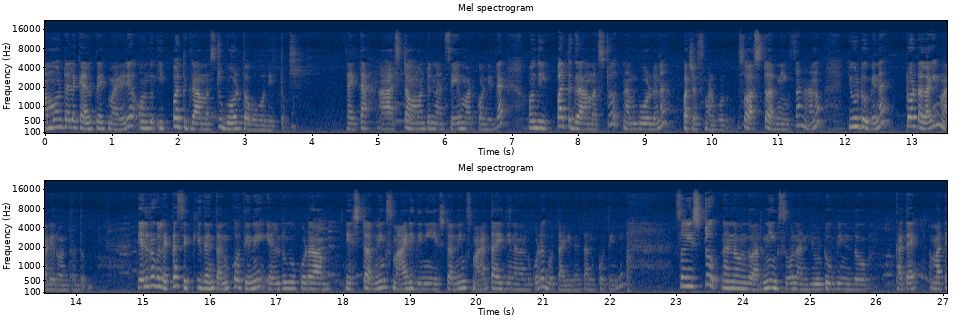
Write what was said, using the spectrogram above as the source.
ಅಮೌಂಟ್ ಎಲ್ಲ ಕ್ಯಾಲ್ಕುಲೇಟ್ ಮಾಡಿದರೆ ಒಂದು ಇಪ್ಪತ್ತು ಗ್ರಾಮ್ ಅಷ್ಟು ಗೋಲ್ಡ್ ತಗೋಬೋದಿತ್ತು. ಆಯ್ತಾ? ಅಷ್ಟು ಅಮೌಂಟ್ ನಾನು ಸೇವ್ ಮಾಡ್ಕೊಂಡಿದ್ರೆ ಒಂದು ಇಪ್ಪತ್ತು ಗ್ರಾಮ್ ಅಷ್ಟು ನಾನು ಗೋಲ್ಡನ್ನ ಪರ್ಚೇಸ್ ಮಾಡ್ಬೋದು. ಸೊ ಅಷ್ಟು ಅರ್ನಿಂಗ್ಸ್ ನಾನು ಯೂಟ್ಯೂಬಿನ ಟೋಟಲ್ ಆಗಿ ಮಾಡಿರುವಂಥದ್ದು. ಎಲ್ರಿಗೂ ಲೆಕ್ಕ ಸಿಕ್ಕಿದೆ ಅಂತ ಅನ್ಕೋತೀನಿ. ಎಲ್ರಿಗೂ ಕೂಡ ಎಷ್ಟು ಅರ್ನಿಂಗ್ಸ್ ಮಾಡಿದ್ದೀನಿ, ಎಷ್ಟು ಅರ್ನಿಂಗ್ಸ್ ಮಾಡ್ತಾ ಇದ್ದೀನಿ ಅನ್ನೋದು ಕೂಡ ಗೊತ್ತಾಗಿದೆ ಅಂತ ಅನ್ಕೋತೀನಿ. ಸೊ ಇಷ್ಟು ನನ್ನ ಒಂದು ಅರ್ನಿಂಗ್ಸು ನನ್ನ ಯೂಟ್ಯೂಬಿಂದು ಕತೆ. ಮತ್ತೆ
